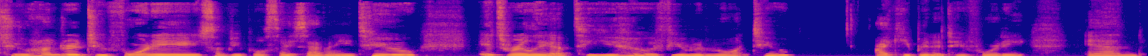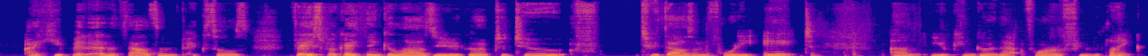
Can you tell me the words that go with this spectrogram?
200, 240, some people say 72. It's really up to you if you would want to. I keep it at 240 and I keep it at 1000 pixels. Facebook, I think, allows you to go up to two, 2048. Um, you can go that far if you would like.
